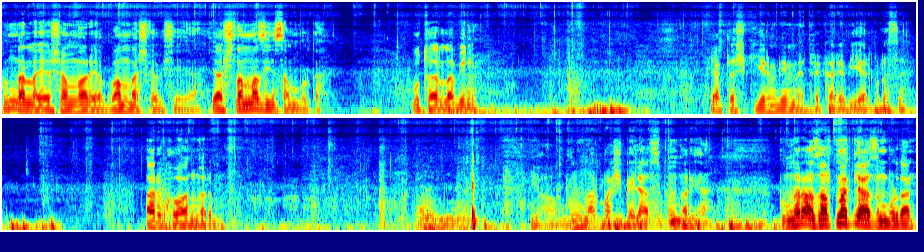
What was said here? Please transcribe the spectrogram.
Bunlarla yaşam var ya bambaşka bir şey ya. Yaşlanmaz insan burada. Bu tarla benim. Yaklaşık 20 bin metrekare bir yer burası. Arı kovanlarım. Ya bunlar baş belası bunlar ya. Bunları azaltmak lazım buradan.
